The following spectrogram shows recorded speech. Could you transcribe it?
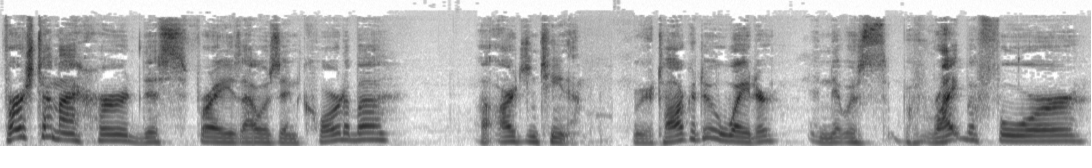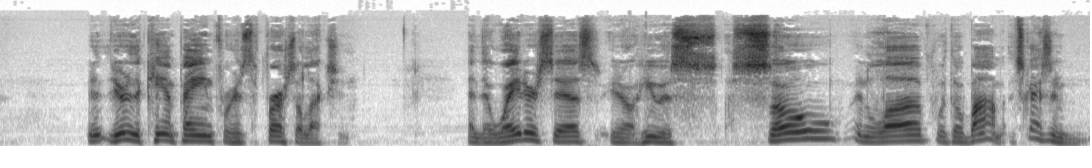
First time I heard this phrase, I was in Cordoba, uh, Argentina. We were talking to a waiter, and it was right before, during the campaign for his first election. And the waiter says, you know, he was so in love with Obama. This guy's in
